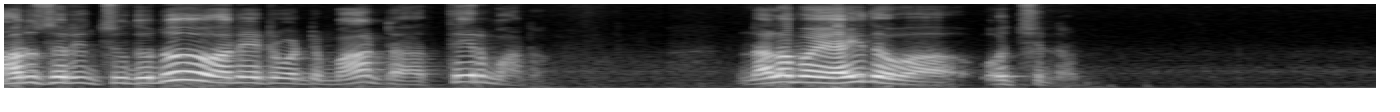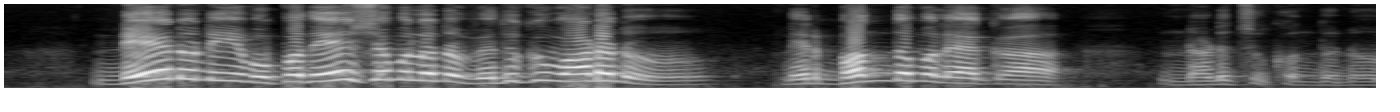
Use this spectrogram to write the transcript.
అనుసరించుదును అనేటువంటి మాట తీర్మానం. నలభై ఐదవ వచ్చిన నేను నీ ఉపదేశములను వెదుకువాడను నిర్బంధము లేక నడుచుకుందును.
